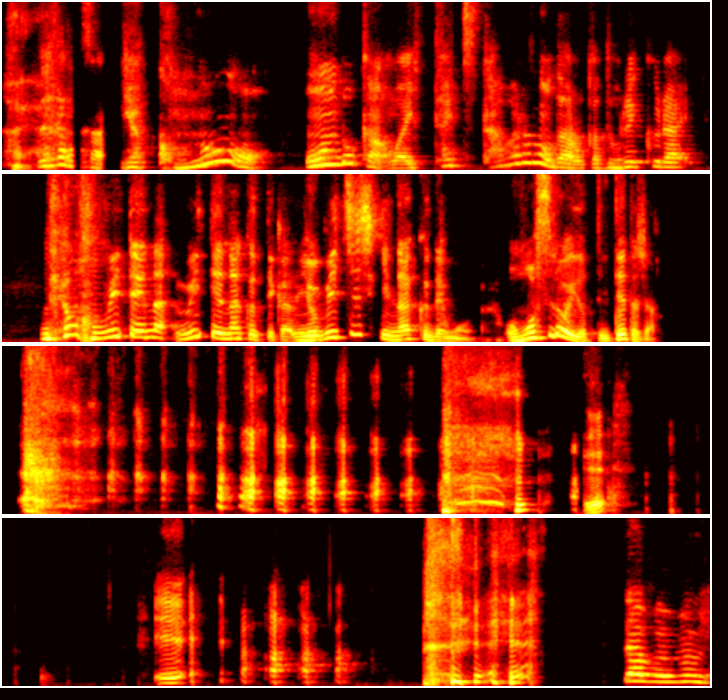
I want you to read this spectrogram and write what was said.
はい。だからさ、いや、この温度感は一体伝わるのだろうか、どれくらい。でも見てな、見てなくってか、予備知識なくでも面白いよって言ってたじゃん。え？え？多分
